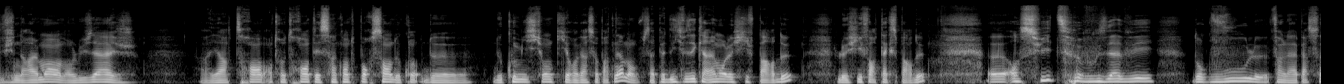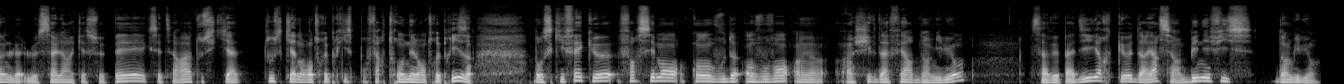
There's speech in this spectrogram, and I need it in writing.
généralement dans l'usage, entre 30 et 50% de, de, de commission qui est reversée au partenaire. Donc ça peut diviser carrément le chiffre par deux, le chiffre hors taxe par deux. Euh, ensuite, vous avez donc vous, le, enfin la personne, le, salaire qu'elle se paie, etc. Tout ce qu'il y a tout ce qu'il y a dans l'entreprise pour faire tourner l'entreprise. Donc ce qui fait que forcément, quand on vous, vend un, chiffre d'affaires d'un million, ça ne veut pas dire que derrière c'est un bénéfice d'un million.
